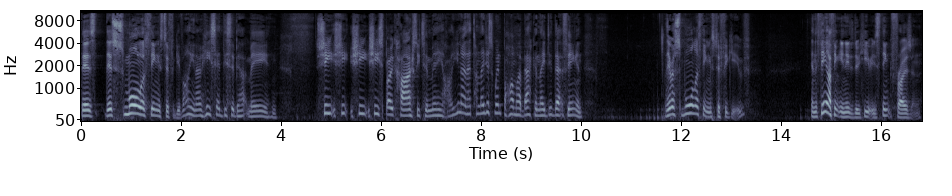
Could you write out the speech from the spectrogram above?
there's, there's smaller things to forgive. Oh, you know, he said this about me, and she, she, she, she spoke harshly to me. Oh, you know, that time they just went behind my back and they did that thing. And there are smaller things to forgive. And the thing I think you need to do here is think frozen.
